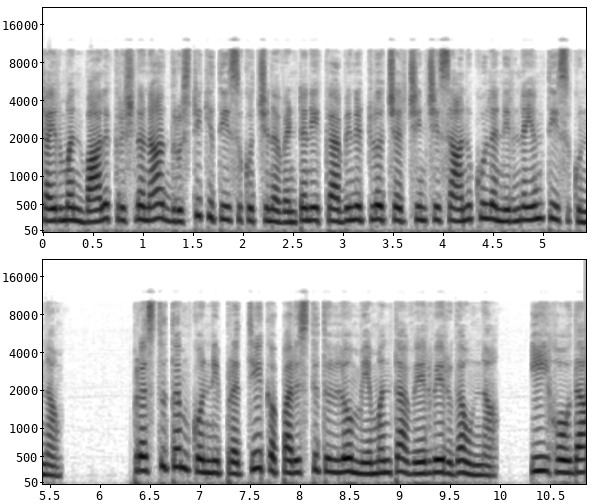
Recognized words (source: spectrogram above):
చైర్మన్ బాలకృష్ణన దృష్టికి తీసుకొచ్చిన వెంటనే కేబినెట్లో చర్చించి సానుకూల నిర్ణయం తీసుకున్నాం. ప్రస్తుతం కొన్ని ప్రత్యేక పరిస్థితుల్లో మేమంతా వేర్వేరుగా ఉన్నా. ఈ హోదా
